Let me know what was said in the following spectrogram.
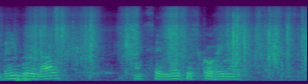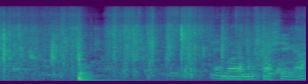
Bem embrulhado. Tem que ser correios não demora muito para chegar.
